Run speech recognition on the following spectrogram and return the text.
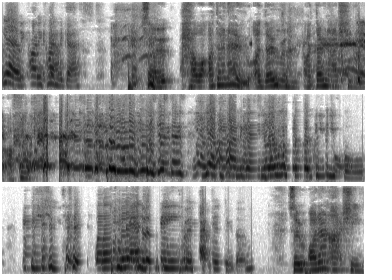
yeah, we kind we kind of guessed. So how I don't know. I don't. Rem- I don't actually. I think. he just goes, yeah, we kind of guessed. You don't want to work with people You should t- like you may end up being too attracted to them. So I don't actually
